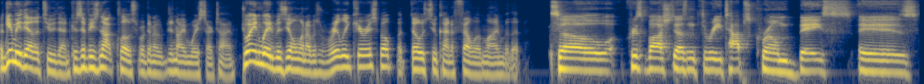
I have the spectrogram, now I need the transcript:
Well, give me the other two then, because if he's not close, we're going to not even waste our time. Dwyane Wade was the only one I was really curious about, but those two kind of fell in line with it. So Chris Bosh 2003 Topps Chrome base is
